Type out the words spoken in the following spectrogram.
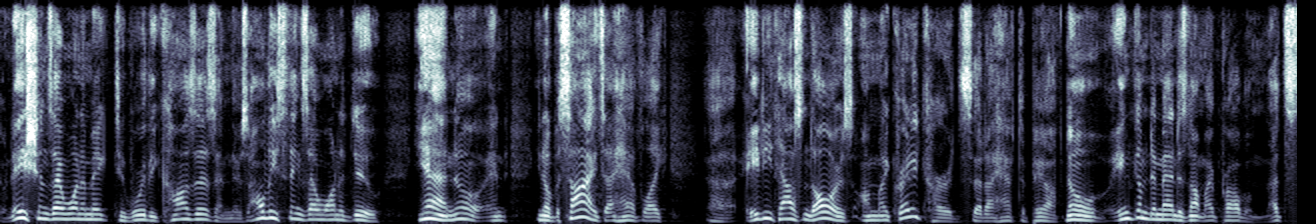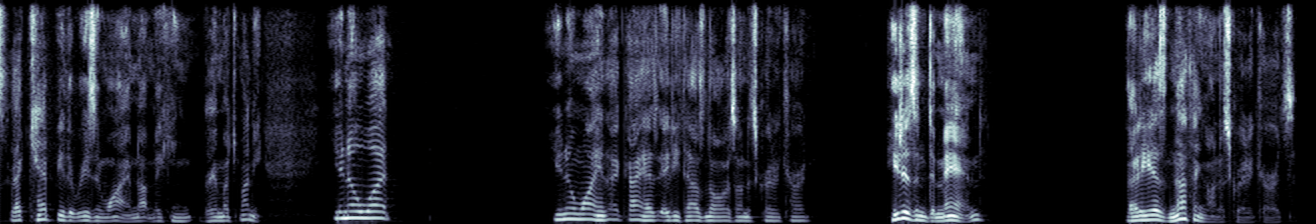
donations I want to make to worthy causes, and there's all these things I want to do. Yeah, no, and you know, besides I have like uh, eighty thousand dollars on my credit cards that I have to pay off. No, income demand is not my problem. That's that can't be the reason why I'm not making very much money. You know what? You know why that guy has $80,000 on his credit card? He doesn't demand that he has nothing on his credit cards.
